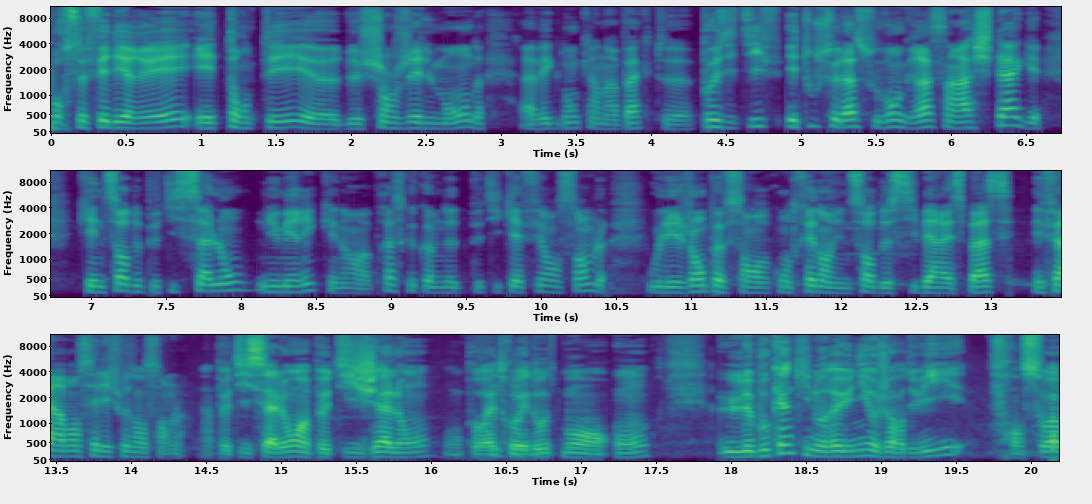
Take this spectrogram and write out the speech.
pour se fédérer et tenter euh, de changer le monde avec donc un impact positif. Et tout cela souvent grâce à un hashtag qui est une sorte de petit salon numérique, non, presque comme notre petit café ensemble, où les gens peuvent se rencontrer dans une sorte de cyberespace et faire avancer les choses ensemble. Un petit salon, un petit jalon. On pourrait trouver d'autres mots en on. Le bouquin qui nous réunit aujourd'hui, François,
